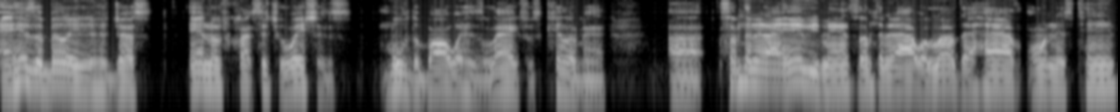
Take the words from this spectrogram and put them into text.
and his ability to just in those situations move the ball with his legs was killer, man. Uh, something that I envy, man. Something that I would love to have on this team.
